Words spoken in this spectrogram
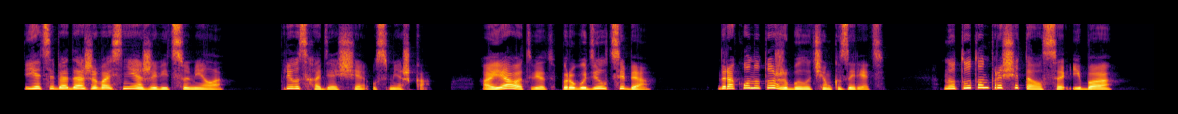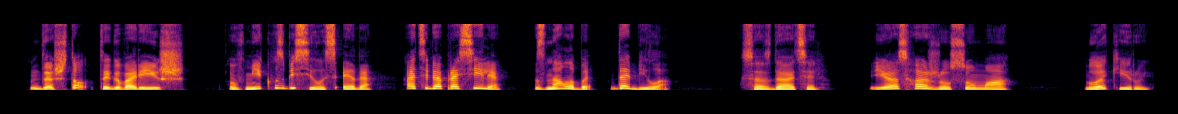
«Я тебя даже во сне оживить сумела». Превосходящая усмешка. А я в ответ пробудил тебя. Дракону тоже было чем козырять. Но тут он просчитался, ибо... «Да что ты говоришь?» Вмиг взбесилась Эда. «А тебя просили. Знала бы, добила». «Создатель, я схожу с ума. Блокируй.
